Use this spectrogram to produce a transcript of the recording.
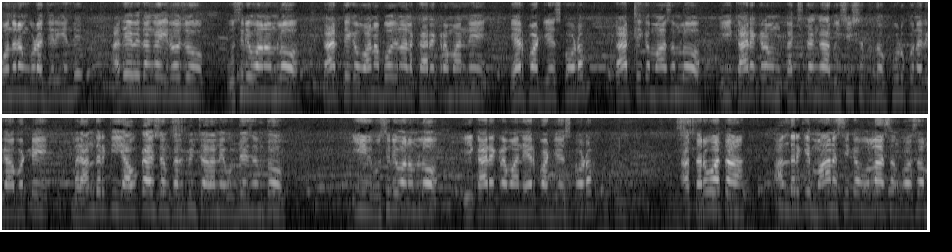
పొందడం కూడా జరిగింది. అదేవిధంగా ఈరోజు ఉసిరి వనంలో కార్తీక వన భోజనాల కార్యక్రమాన్ని ఏర్పాటు చేసుకోవడం కార్తీక మాసంలో ఈ కార్యక్రమం ఖచ్చితంగా విశిష్టతతో కూడుకున్నది కాబట్టి మరి అందరికీ ఈ అవకాశం కల్పించాలనే ఉద్దేశంతో ఈ ఉసిరివనంలో ఈ కార్యక్రమాన్ని ఏర్పాటు చేసుకోవడం. ఆ తర్వాత అందరికీ మానసిక ఉల్లాసం కోసం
